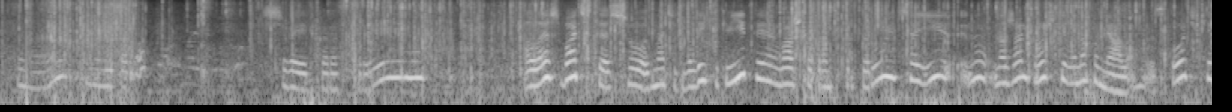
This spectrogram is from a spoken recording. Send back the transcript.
ми так. Швидко розкриємо. Але ж бачите, що значить великі квіти важко транспортируються і, ну, на жаль, трошки вона помяла. Листочки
